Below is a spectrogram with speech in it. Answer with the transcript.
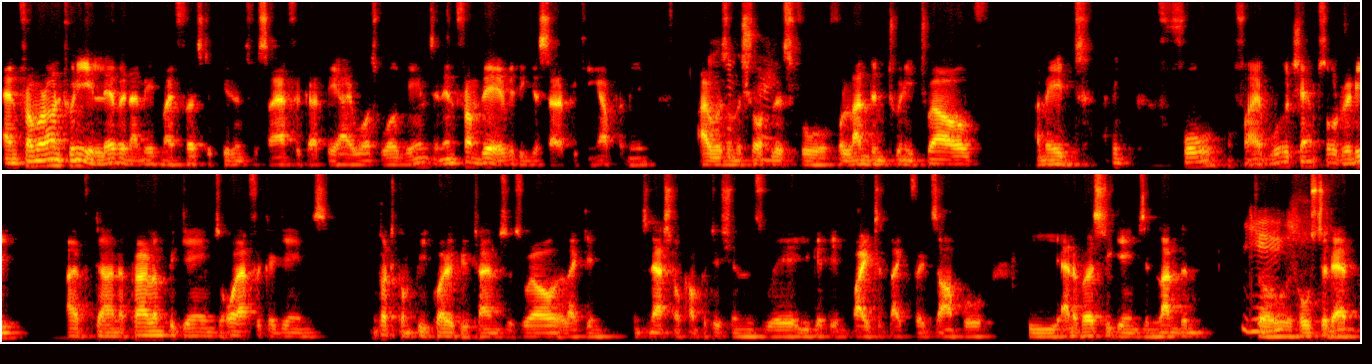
And from around 2011, I made my first appearance for South Africa at the IWAS World Games. And then from there, everything just started picking up. I mean, I was on the short list for, for London 2012. I made, I think, four or five world champs already. I've done a Paralympic Games, All Africa Games. Got to compete quite a few times as well, like in international competitions where you get invited, like, for example, the anniversary games in London. Yes. So it was hosted at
